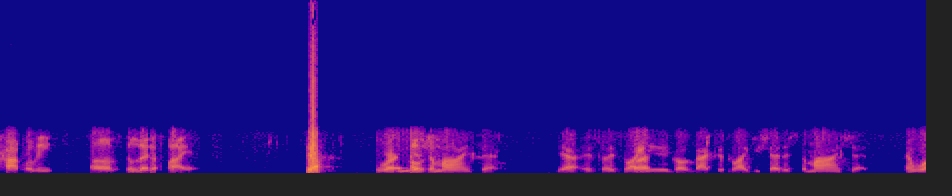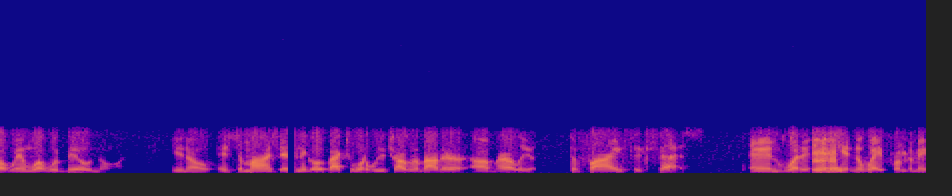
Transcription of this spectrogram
properly um, solidify it. Yeah. We're in It's the mindset. Yeah, it's it's like Right. it goes back to like you said, it's the mindset and what and what we're building on. You know, it's the mindset, and it goes back to what we were talking about ear- um, earlier: define success and what it, Mhm. and getting away from the. ma-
